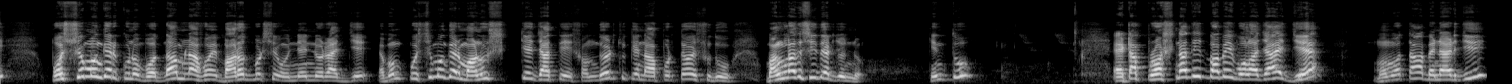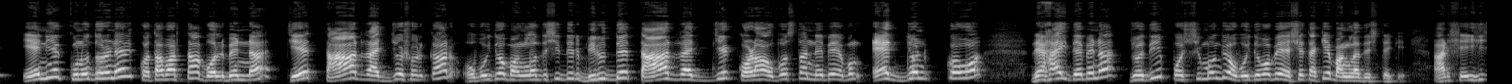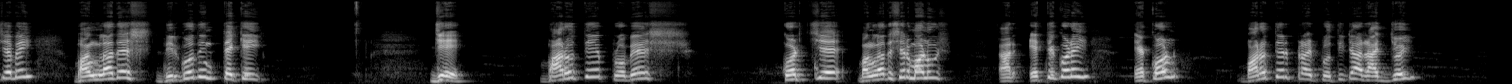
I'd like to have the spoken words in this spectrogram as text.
পশ্চিমবঙ্গের কোনো বদনাম না হয় ভারতবর্ষের অন্যান্য রাজ্যে এবং পশ্চিমবঙ্গের মানুষকে যাতে সন্দেহের চুকে না পড়তে হয় শুধু বাংলাদেশিদের জন্য। কিন্তু এটা প্রশ্নাতীতভাবেই বলা যায় যে মমতা ব্যানার্জি এ নিয়ে কোনো ধরনের কথাবার্তা বলবেন না যে তার রাজ্য সরকার, অবৈধ বাংলাদেশিদের বিরুদ্ধে তার রাজ্যে কড়া অবস্থান নেবে এবং একজনকেও রেহাই দেবে না যদি পশ্চিমবঙ্গে অবৈধভাবে এসে থাকে বাংলাদেশ থেকে। আর সেই হিসেবেই বাংলাদেশ দীর্ঘদিন থেকেই যে ভারতে প্রবেশ করছে বাংলাদেশের মানুষ, আর এতে করেই এখন ভারতের প্রায় প্রতিটা রাজ্যই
